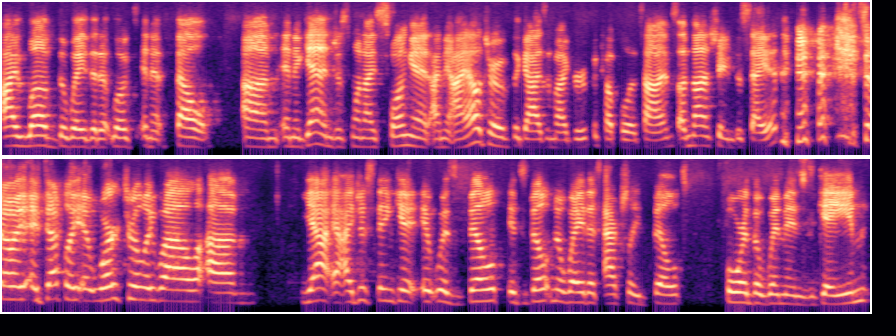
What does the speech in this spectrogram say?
I loved the way that it looked and it felt. Um, and again, just when I swung it, I mean, I outdrove the guys in my group a couple of times. I'm not ashamed to say it. so it, it, definitely it worked really well. Um, yeah, I just think it it was built. It's built in a way that's actually built for the women's game.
